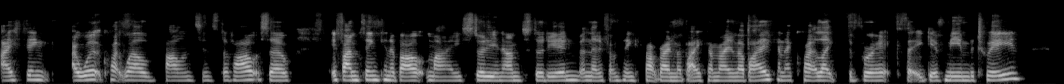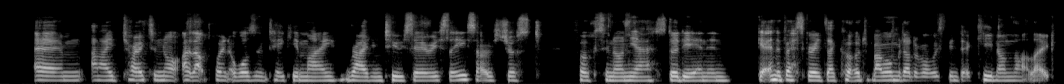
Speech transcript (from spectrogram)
I think I work quite well balancing stuff out. So if I'm thinking about my studying, I'm studying, and then if I'm thinking about riding my bike, I'm riding my bike, and I quite like the break that it gives me in between. Um, and I tried to not at that point I wasn't taking my riding too seriously, so I was just focusing on yeah studying and getting the best grades I could. My mum and dad have always been keen on that, like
